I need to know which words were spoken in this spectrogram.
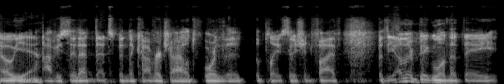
Oh yeah. Obviously, that that's been the cover child for the the PlayStation Five. But the other big one that they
